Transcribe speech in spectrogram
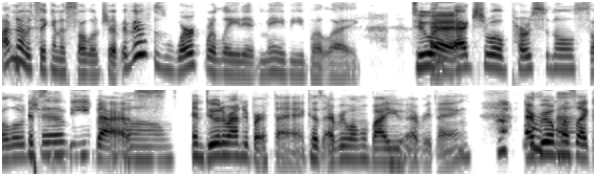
I've never taken a solo trip. If it was work related, maybe, but like do an it actual personal solo It's trip. the best. um, and do it around your birthday because everyone will buy you Mhm. everything. Everyone was like,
